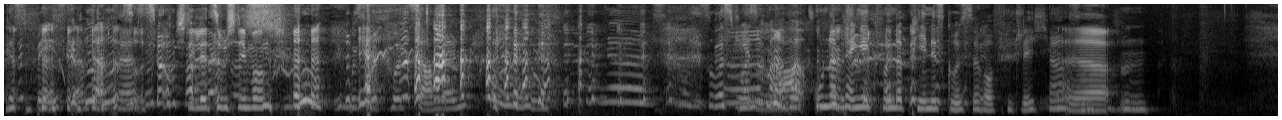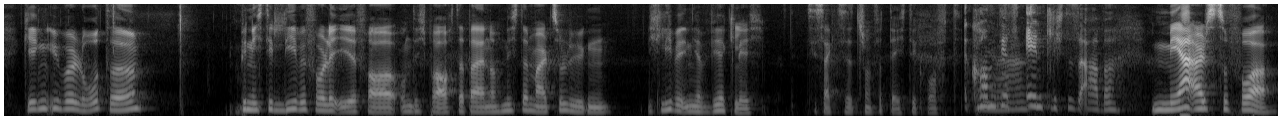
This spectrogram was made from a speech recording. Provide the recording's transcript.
Gespaced einfach. ja. So, stille Zustimmung. Ich muss mal kurz sammeln. Das kennt man aber unabhängig von der Penisgröße hoffentlich. Ja. Ja. Gegenüber Lothar bin ich die liebevolle Ehefrau und ich brauche dabei noch nicht einmal zu lügen. Ich liebe ihn ja wirklich. Sie sagt es jetzt schon verdächtig oft. Kommt jetzt endlich das Aber. Mehr als zuvor.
